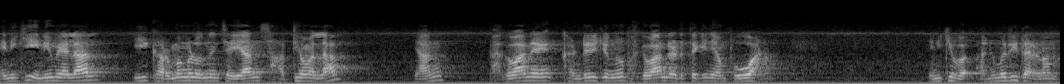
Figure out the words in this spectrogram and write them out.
എനിക്ക് ഇനിമേലാൽ ഈ കർമ്മങ്ങളൊന്നും ചെയ്യാൻ സാധ്യമല്ല. ഞാൻ ഭഗവാനെ കണ്ടിരിക്കുന്നു. ഭഗവാന്റെ അടുത്തേക്ക് ഞാൻ പോവാണ്. എനിക്ക് അനുമതി തരണം.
